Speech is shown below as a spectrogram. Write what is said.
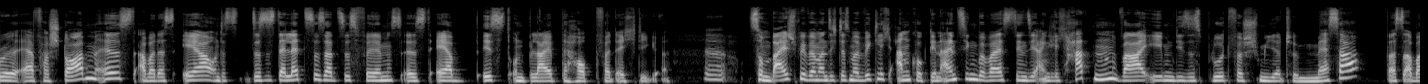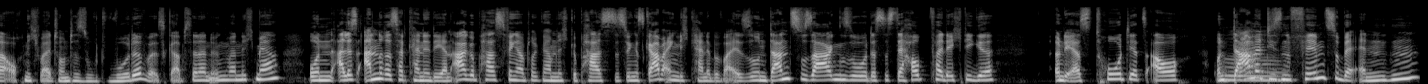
er verstorben ist, aber dass er, und das, das ist der letzte Satz des Films, ist, er ist und bleibt der Hauptverdächtige. Ja. Zum Beispiel, wenn man sich das mal wirklich anguckt, den einzigen Beweis, den sie eigentlich hatten, war eben dieses blutverschmierte Messer, was aber auch nicht weiter untersucht wurde, weil es gab es ja dann irgendwann nicht mehr. Und alles andere, es hat keine DNA gepasst, Fingerabdrücke haben nicht gepasst, deswegen es gab eigentlich keine Beweise. Und dann zu sagen, so, das ist der Hauptverdächtige und er ist tot jetzt auch. Und mhm. damit diesen Film zu beenden,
